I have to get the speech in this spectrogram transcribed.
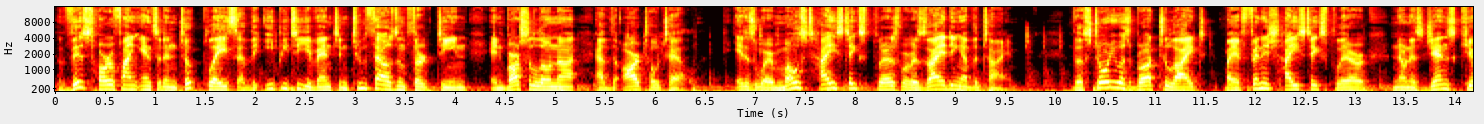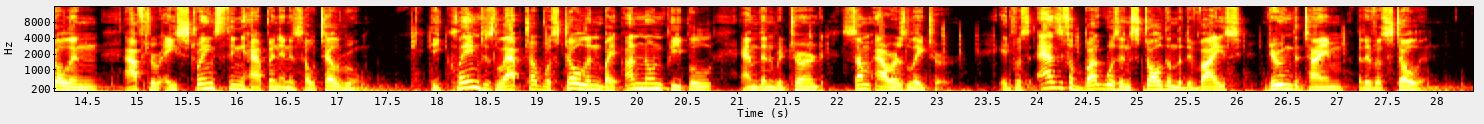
this horrifying incident took place at the EPT event in 2013 in Barcelona at the Art Hotel. It is where most high-stakes players were residing at the time. The story was brought to light by a Finnish high-stakes player known as Jens Kyllönen after a strange thing happened in his hotel room. He claimed his laptop was stolen by unknown people and then returned some hours later. It was as if a bug was installed on the device during the time that it was stolen.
